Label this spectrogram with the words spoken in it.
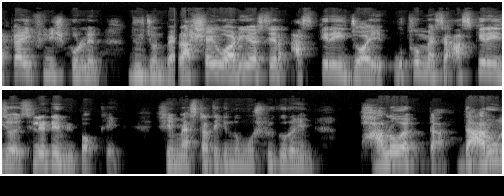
একাই ফিনিশ করলেন দুইজন রাজশাহী ওয়ারিয়ার্সের আজকের এই জয়ে, প্রথম ম্যাচে, আজকের এই জয় সিলেটের বিপক্ষে, সেই ম্যাচটাতে কিন্তু মুশফিকুর রহিম ভালো একটা, দারুণ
